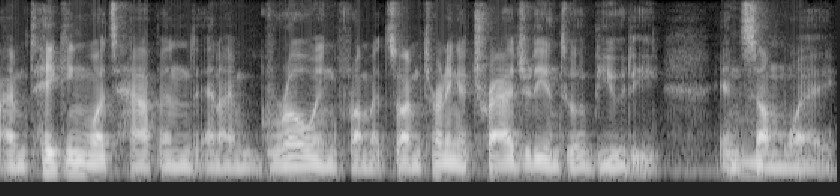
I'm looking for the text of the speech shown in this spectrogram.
I'm taking what's happened and I'm growing from it. So I'm turning a tragedy into a beauty in mm. some way.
